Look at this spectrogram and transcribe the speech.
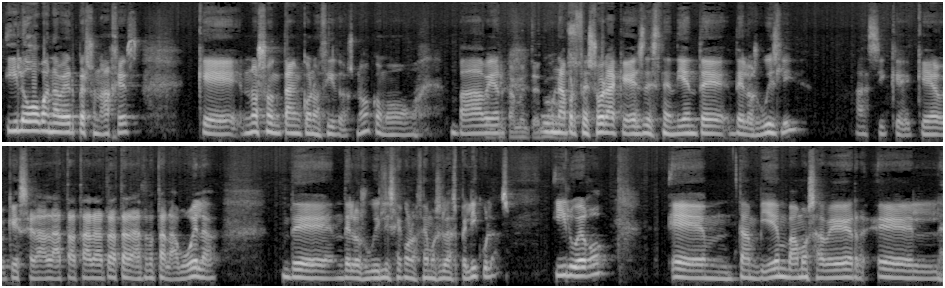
Y luego van a haber personajes que no son tan conocidos, ¿no? Como va a haber una profesora que es descendiente de los Weasley, Así que que será la tatara, tatara, tatara abuela de, de los Weasleys que conocemos en las películas. Y luego em, también vamos a ver el,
